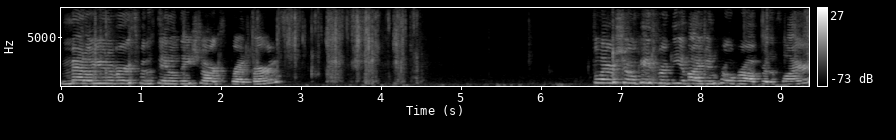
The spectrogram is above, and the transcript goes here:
Metal Universe for the San Jose Sharks, Brent Burns. Flair Showcase Rookie of Ivan Provorov for the Flyers.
